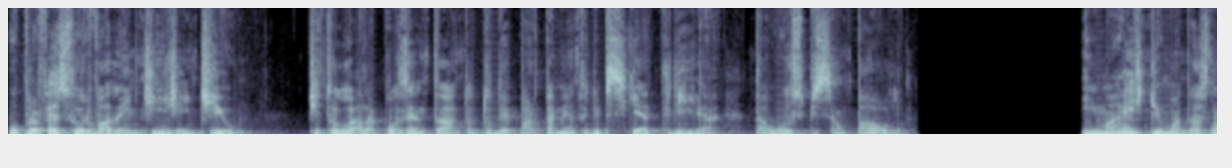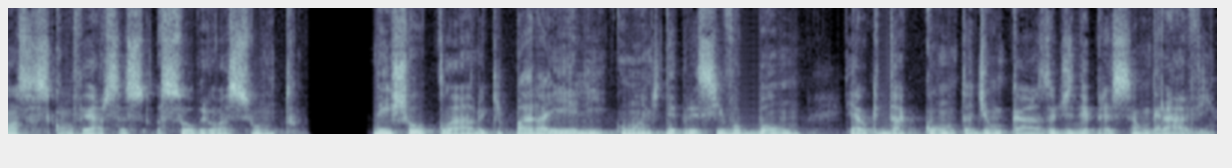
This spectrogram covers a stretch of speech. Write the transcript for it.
O professor Valentim Gentil, titular aposentado do Departamento de Psiquiatria da USP São Paulo, em mais de uma das nossas conversas sobre o assunto, deixou claro que para ele um antidepressivo bom é o que dá conta de um caso de depressão grave.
